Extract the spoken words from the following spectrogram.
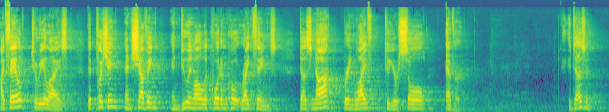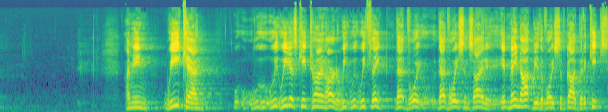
I failed to realize that pushing and shoving and doing all the quote unquote right things does not bring life to your soul ever. It doesn't. I mean, we can we, we just keep trying harder. We, we, we think that, voice, that voice inside, it, it may not be the voice of God, but it keeps,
